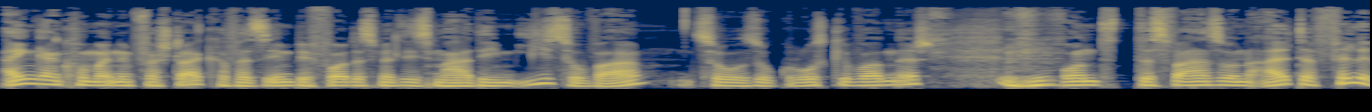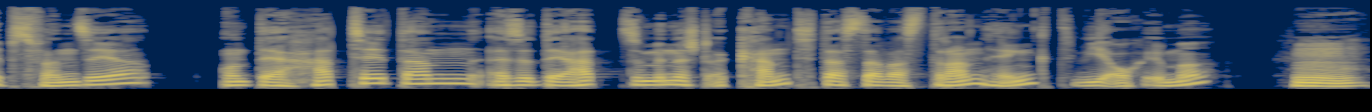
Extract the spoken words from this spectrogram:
Eingang von meinem Verstärker versehen, bevor das mit diesem HDMI so war, so, so groß geworden ist. Mhm. Und das war so ein alter Philips-Fernseher und der hatte dann, also der hat zumindest erkannt, dass da was dranhängt, wie auch immer, mhm.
